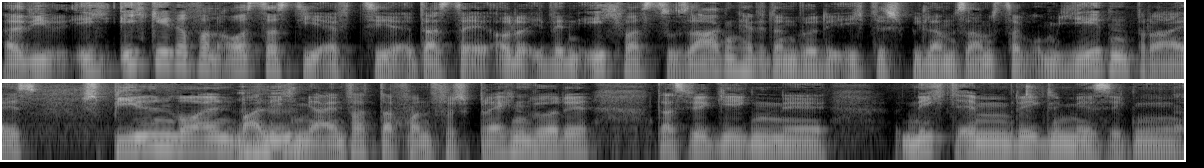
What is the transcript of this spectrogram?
Also die, ich, ich gehe davon aus, dass die FC, dass der, oder wenn ich was zu sagen hätte, dann würde ich das Spiel am Samstag um jeden Preis spielen wollen, weil ich mir einfach davon versprechen würde, dass wir gegen eine nicht im regelmäßigen äh,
